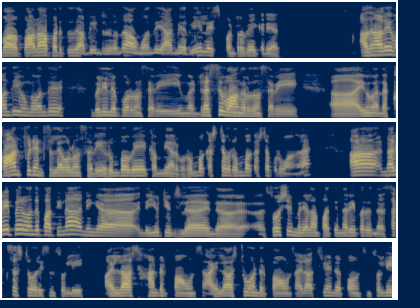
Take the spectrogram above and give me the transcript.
பா- பாடாப்படுத்துது அப்படின்றது வந்து அவங்க வந்து யாருமே ரியலைஸ் பண்ணுறதே கிடையாது. அதனாலே வந்து இவங்க வந்து வெளியில் போகிறதும் சரி இவங்க ட்ரெஸ்ஸு வாங்குறதும் சரி இவங்க அந்த கான்ஃபிடென்ஸ் லெவலும் சரி ரொம்பவே கம்மியாக இருக்கும். ரொம்ப கஷ்டம் ரொம்ப கஷ்டப்படுவாங்க. நிறைய பேர் வந்து பார்த்தீங்கன்னா நீங்கள் இந்த யூடியூப்ஸில் இந்த சோஷியல் மீடியாலாம் பார்த்து நிறைய பேர் இந்த சக்ஸஸ் ஸ்டோரிஸ்னு சொல்லி I lost hundred pounds I lost two hundred pounds I lost three hundred பவுண்ட்ஸ்னு சொல்லி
